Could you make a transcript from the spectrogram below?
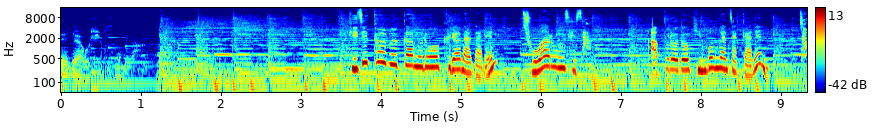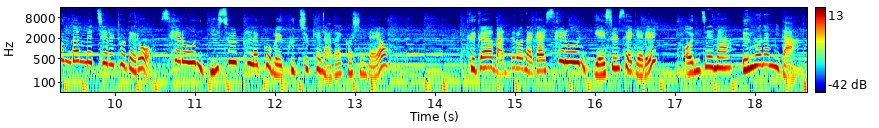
얘기하고 싶습니다. 디지털 물감으로 그려나가는 조화로운 세상. 앞으로도 김봉관 작가는 첨단 매체를 토대로 새로운 미술 플랫폼을 구축해 나갈 것인데요. 그가 만들어 나갈 새로운 예술 세계를 언제나 응원합니다.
